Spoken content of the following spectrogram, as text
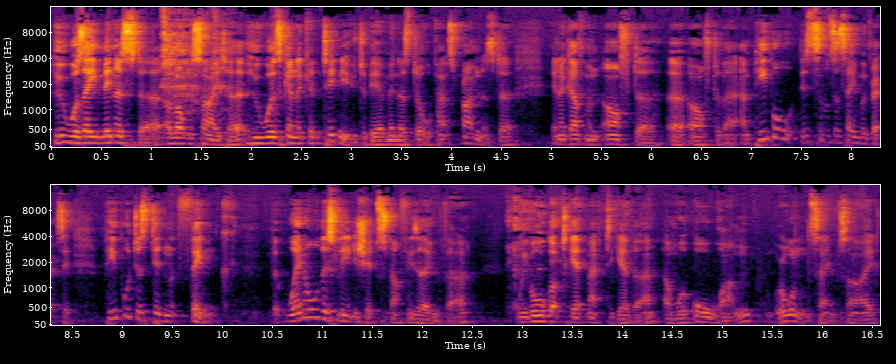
who was a minister alongside her, who was going to continue to be a minister or perhaps prime minister in a government after, uh, after that. And people, this was the same with Brexit, people just didn't think that when all this leadership stuff is over, we've all got to get back together and we're all one, we're all on the same side,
